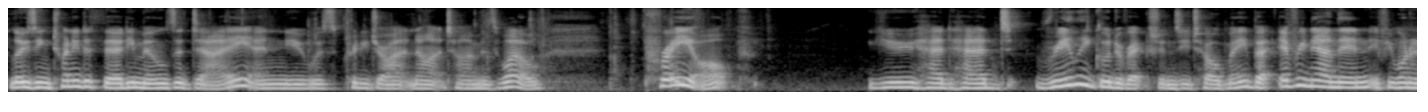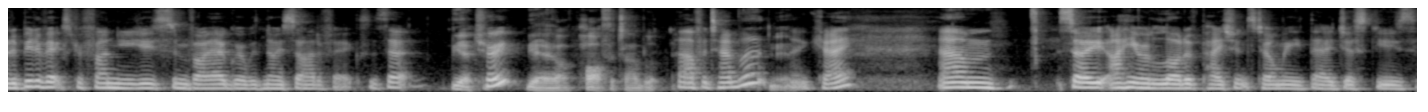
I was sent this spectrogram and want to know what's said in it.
losing twenty to thirty mils a day, and you was pretty dry at night time as well. Pre op, you had had really good erections. You told me, but every now and then, if you wanted a bit of extra fun, you used some Viagra with no side effects. Is that Yeah. true? Yeah, half a tablet. Half a tablet? Yeah. Okay. Um, so I hear a lot of patients tell me they just use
